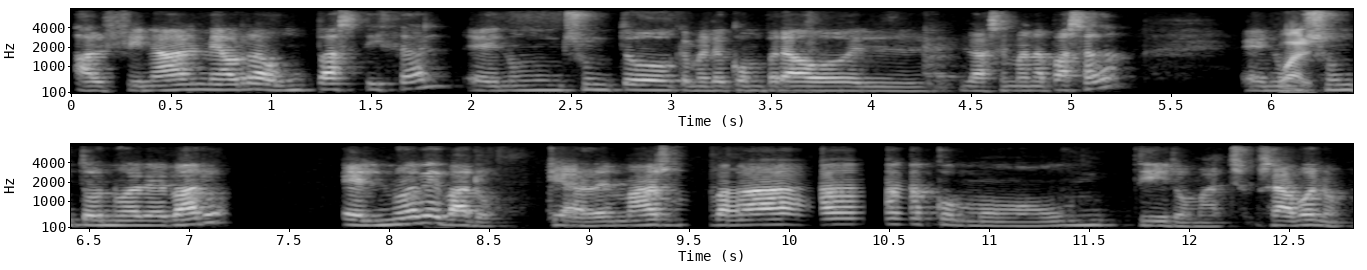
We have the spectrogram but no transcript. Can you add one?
al final me ahorra un pastizal en un Sunto que me lo he comprado el- la semana pasada, en ¿Cuál? un Sunto 9 Varo, el 9 Varo, que además va como un tiro, macho. O sea, bueno,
